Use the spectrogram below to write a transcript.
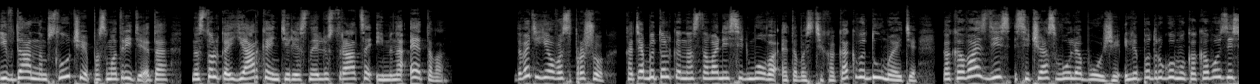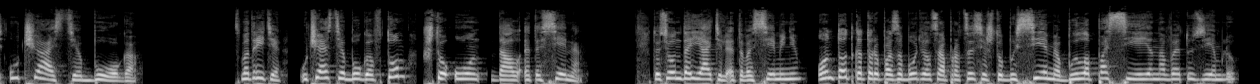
И в данном случае, посмотрите, это настолько яркая, интересная иллюстрация именно этого. Давайте я у вас спрошу, хотя бы только на основании седьмого этого стиха, как вы думаете, какова здесь сейчас воля Божья? Или по-другому, каково здесь участие Бога? Смотрите, участие Бога в том, что Он дал это семя. То есть Он даятель этого семени. Он тот, который позаботился о процессе, чтобы семя было посеяно в эту землю.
